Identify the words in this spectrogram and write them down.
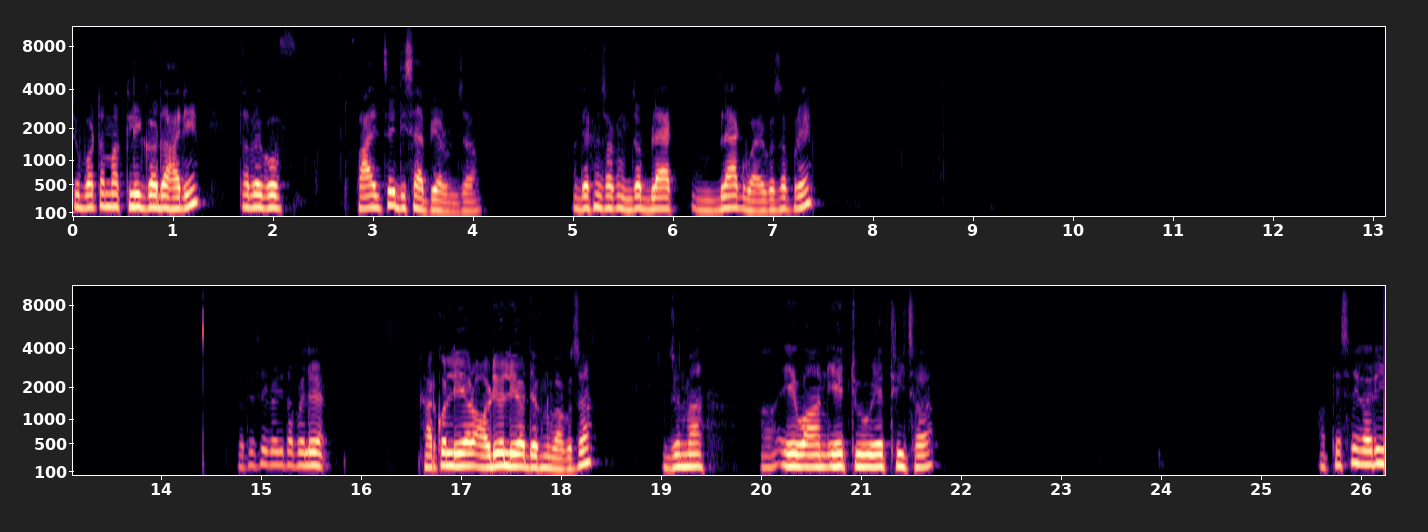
त्यो बटनमा क्लिक गर्दाखेरि तपाईँको फाइल चाहिँ डिसएपियर हुन्छ। देख्न सक्नुहुन्छ ब्ल्याक ब्ल्याक भएको छ पुरै। र त्यसै गरी तपाईँले अर्को लेयर अडियो लेयर देख्नु भएको छ। जुनमा A one A two A three छ। त्यसै गरी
